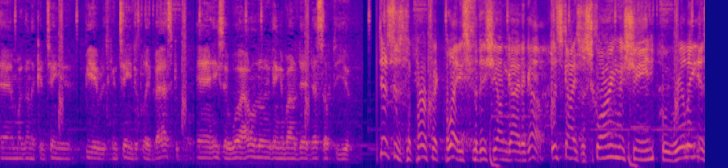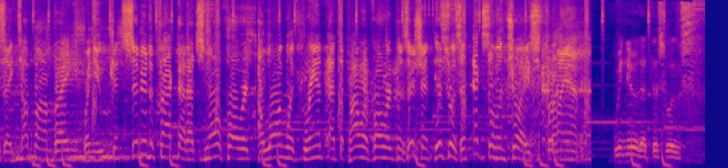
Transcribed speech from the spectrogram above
Am I going to continue to be able to continue to play basketball? And he said, well, I don't know anything about that. That's up to you. This is the perfect place for this young guy to go. This guy's a scoring machine who really is a tough hombre. When you consider the fact that at small forward, along with Grant at the power forward position, this was an excellent choice for Miami. We knew that this was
